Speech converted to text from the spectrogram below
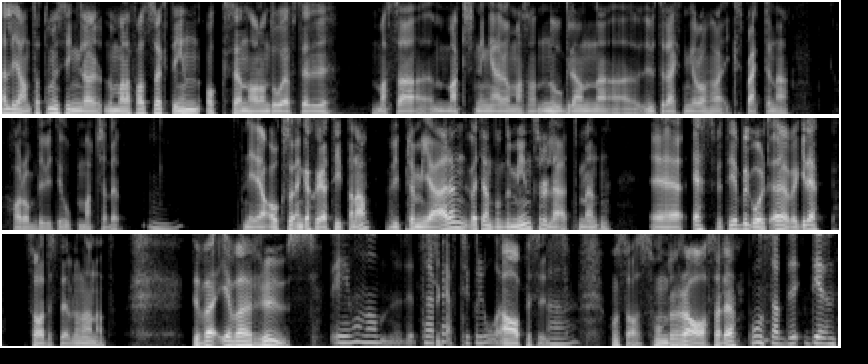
eller jag antar att de är singlar, de har i alla fall sökt in och sen har de då efter massa matchningar och massa noggranna uträkningar av de här experterna har de blivit ihopmatchade. Mm. Ni har också engagerat tittarna. Vid premiären, vet jag inte om du minns hur det lät, men eh, SVT begår ett övergrepp, sades det bland annat. Det var Eva Rus. Är hon någon terapeut, psykolog? Ja, precis. Ja. Hon sa, hon rasade. Hon sa det, är den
